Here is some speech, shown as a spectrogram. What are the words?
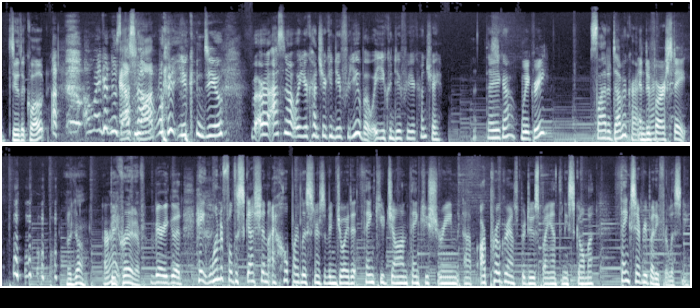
do the quote. Oh my goodness. Ask Ask not not. what you can do, or ask not what your country can do for you, but what you can do for your country. There you go. We agree, Slide a Democrat. and do for our state. There you go. All Be creative. Very good. Hey, wonderful discussion. I hope our listeners have enjoyed it. Thank you, John. Thank you, Shireen. Uh, our program's produced by Anthony Scoma. Thanks everybody for listening.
